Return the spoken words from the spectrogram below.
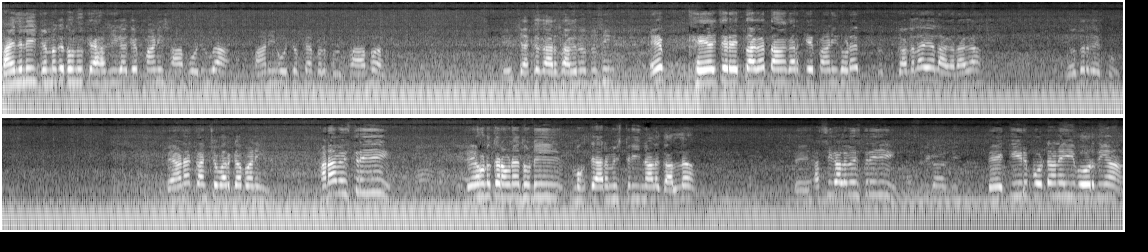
ਫਾਈਨਲੀ ਜਿਵੇਂ ਕਿ ਤੁਹਾਨੂੰ ਕਿਹਾ ਸੀਗਾ ਕਿ ਪਾਣੀ ਸਾਫ਼ ਹੋ ਜਾਊਗਾ। ਪਾਣੀ ਹੋ ਚੁੱਕਾ ਬਿਲਕੁਲ ਸਾਫ਼। ਤੇ ਚੈੱਕ ਕਰ ਸਕਦੇ ਹੋ ਤੁਸੀਂ। ਇਹ ਖੇਲ ਚ ਰੇਤਾ ਹੈਗਾ ਤਾਂ ਕਰਕੇ ਪਾਣੀ ਥੋੜਾ ਗਦਲਾ ਜਿਹਾ ਲੱਗਦਾ ਹੈਗਾ ਤੇ ਉਧਰ ਦੇਖੋ। ਪਿਆਣਾ ਕੰਚ ਵਰਗਾ ਪਾਣੀ। ਹਨਾ ਮਿਸਤਰੀ ਜੀ? ਤੇ ਹੁਣ ਕਰਾਉਣਾ ਤੁਹਾਡੀ ਮੁਖਤਿਆਰ ਮਿਸਤਰੀ ਨਾਲ ਗੱਲ। ਤੇ ਸਤਿ ਸ਼੍ਰੀ ਅਕਾਲ ਮਿਸਤਰੀ ਜੀ। ਸਤਿ ਸ਼੍ਰੀ ਅਕਾਲ ਜੀ। ਤੇ ਕੀ ਰਿਪੋਰਟਾਂ ਨੇ ਜੀ ਬੋਰ ਦੀਆਂ?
